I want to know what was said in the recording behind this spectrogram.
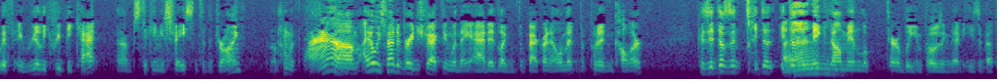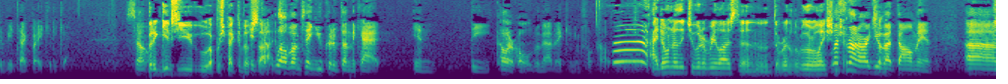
with a really creepy cat um, sticking his face into the drawing. I don't know what- Um, I always found it very distracting when they added like the background element but put it in color because it doesn't it does it doesn't make Ah. Doll Man look terribly imposing that he's about to be attacked by a kitty cat. So But it gives you a perspective of size. well, but I'm saying you could have done the cat in the color hold without making him full color. I don't know that you would have realized the the, the relationship. Let's not argue So, about Doll Man. Um,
